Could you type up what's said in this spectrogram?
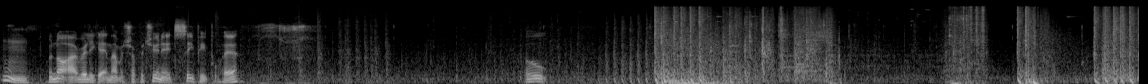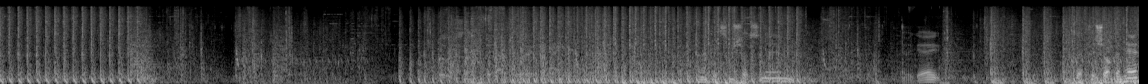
hmm, we're not really getting that much opportunity to see people here. Oh. Can I get some shots in him? There we go. Go for the shotgun here.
